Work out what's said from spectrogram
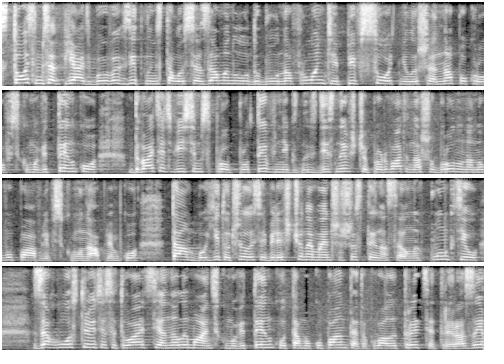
175 бойових зіткнень сталося за минулу добу на фронті, півсотні лише на Покровському відтинку. 28 спроб противник здійснив, щоб прорвати нашу оборону на Новопавлівському напрямку. Там бої точилися біля щонайменше шести населених пунктів. Загострюється ситуація на Лиманському відтинку. Там окупанти атакували 33 рази.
